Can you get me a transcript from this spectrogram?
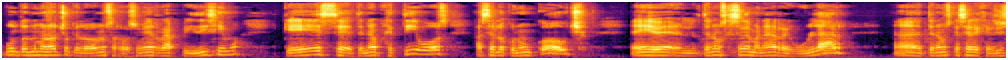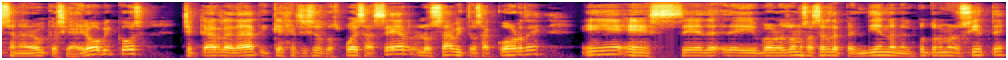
puntos número 8 que lo vamos a resumir rapidísimo, que es eh, tener objetivos, hacerlo con un coach, eh, tenemos que hacer de manera regular, eh, tenemos que hacer ejercicios anaeróbicos y aeróbicos, checar la edad y qué ejercicios los puedes hacer, los hábitos acorde, y este, bueno, los vamos a hacer dependiendo en el punto número 7,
